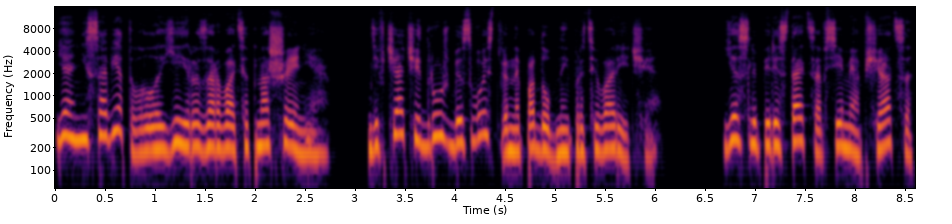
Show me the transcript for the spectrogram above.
Я не советовала ей разорвать отношения. Девчачьей дружбе свойственны подобные противоречия. Если перестать со всеми общаться,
